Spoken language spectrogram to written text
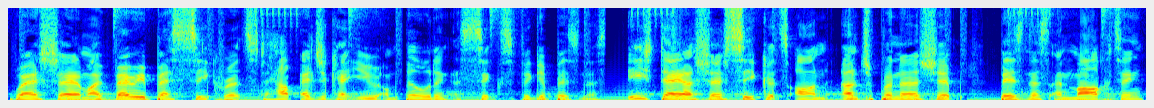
where I share my very best secrets to help educate you on building a six figure business. Each day, I share secrets on entrepreneurship, business, and marketing.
